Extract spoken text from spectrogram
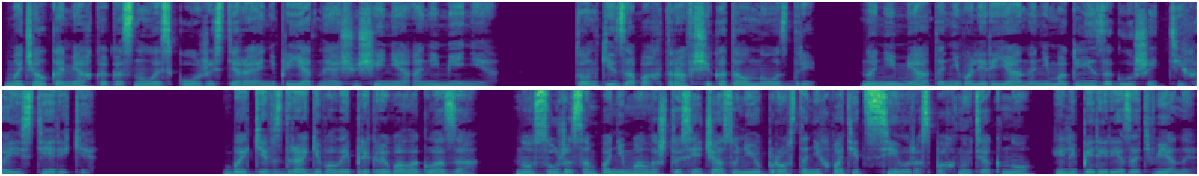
Мочалка мягко коснулась кожи, стирая неприятные ощущения онемения. Тонкий запах трав щекотал ноздри, но ни мята, ни валерьяна не могли заглушить тихой истерики. Бекки вздрагивала и прикрывала глаза, но с ужасом понимала, что сейчас у нее просто не хватит сил распахнуть окно или перерезать вены.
